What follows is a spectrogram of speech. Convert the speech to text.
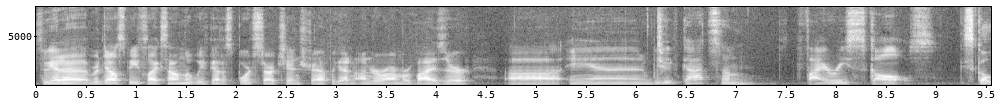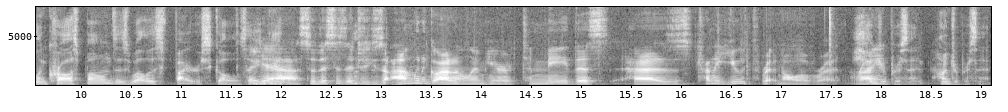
So we got a Riddell Speedflex helmet. We've got a Sports Star chin strap. We got an Under Armour visor, uh, and we've got some fiery skulls. Skull and crossbones as well as fire skulls. Hey, yeah, so this is interesting. So I'm going to go out on a limb here. To me, this has kind of youth written all over it, right? 100%. 100%.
